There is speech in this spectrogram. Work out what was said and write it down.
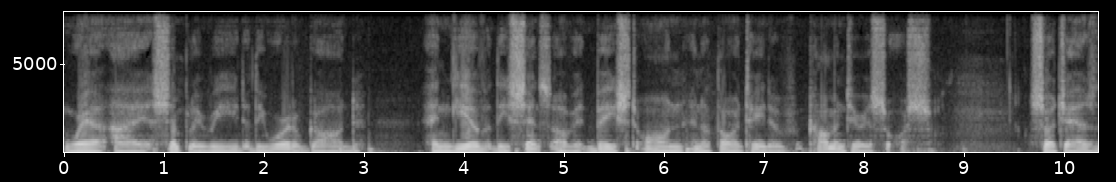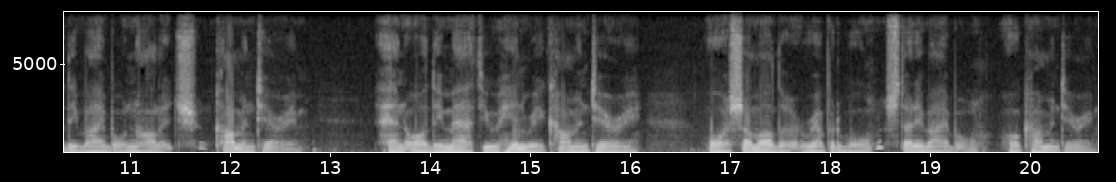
where I simply read the Word of God and give the sense of it based on an authoritative commentary source, such as the Bible Knowledge Commentary and or the Matthew Henry Commentary or some other reputable study Bible or commentary.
